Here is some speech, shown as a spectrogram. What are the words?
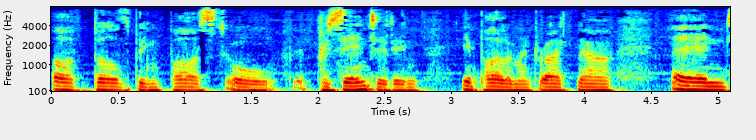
of bills being passed or presented in in Parliament right now, and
